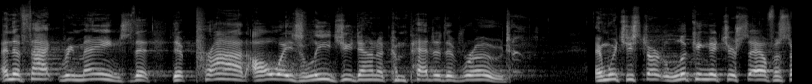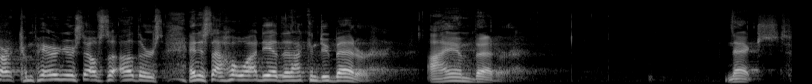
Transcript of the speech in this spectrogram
And the fact remains that, that pride always leads you down a competitive road. in which you start looking at yourself and start comparing yourselves to others. And it's that whole idea that I can do better. I am better. Next,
